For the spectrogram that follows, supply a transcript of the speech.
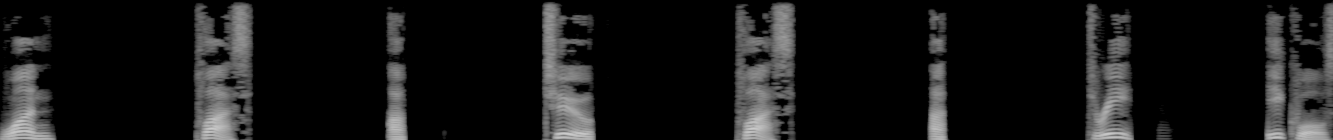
one plus 2 plus a 3 equals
